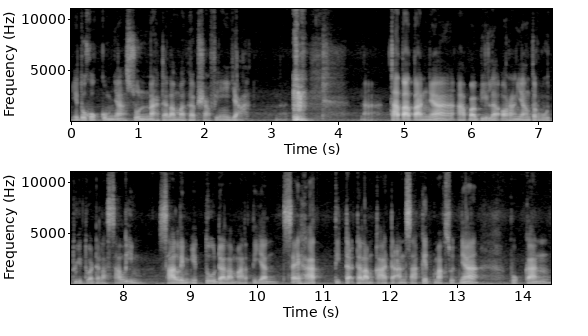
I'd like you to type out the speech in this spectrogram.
Itu hukumnya sunnah dalam madhab syafi'iyah. Nah catatannya apabila orang yang terwudu itu adalah salim. Salim itu dalam artian sehat tidak dalam keadaan sakit maksudnya bukan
